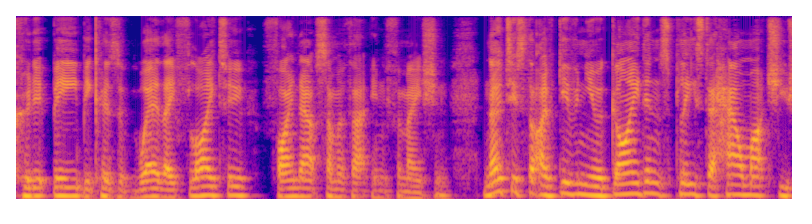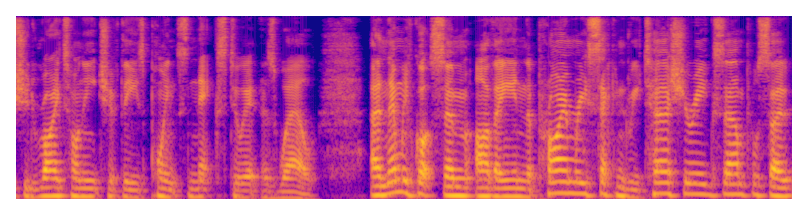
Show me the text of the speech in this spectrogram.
could it be because of where they fly to? Find out some of that information. Notice that I've given you a guidance, please, to how much you should write on each of these points next to it as well. And then we've got some, are they in the primary, secondary, tertiary example? So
